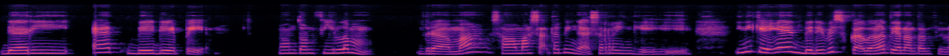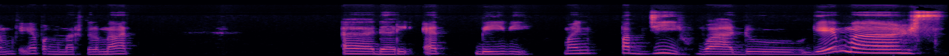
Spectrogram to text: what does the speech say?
dari at BDP nonton film drama sama masak tapi nggak sering hehe. Ini kayaknya BDB suka banget ya nonton film, kayaknya penggemar film banget. Uh, dari Ed Baby main PUBG, waduh gamers,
